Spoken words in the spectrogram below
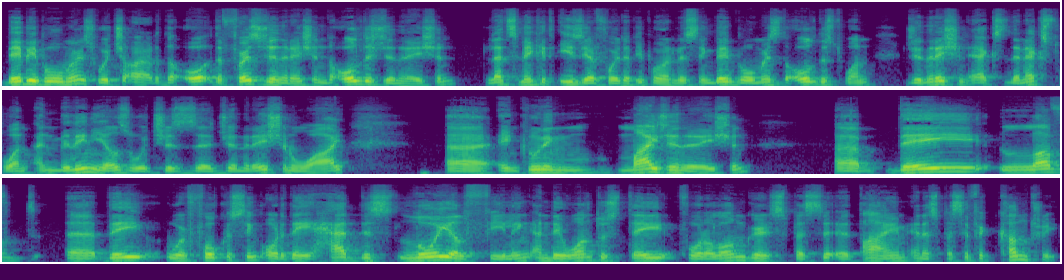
baby boomers, which are the the first generation, the oldest generation? Let's make it easier for the people who are listening. Baby boomers, the oldest one, Generation X, the next one, and millennials, which is uh, Generation Y, uh, including my generation. Uh, they loved uh, they were focusing or they had this loyal feeling and they want to stay for a longer speci- time in a specific country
